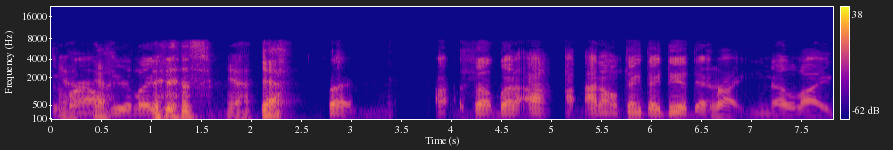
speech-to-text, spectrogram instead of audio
the Yeah. Browns Yeah. here It lately. is, yeah. yeah But I, so, but I I don't think they did that right. You know, like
